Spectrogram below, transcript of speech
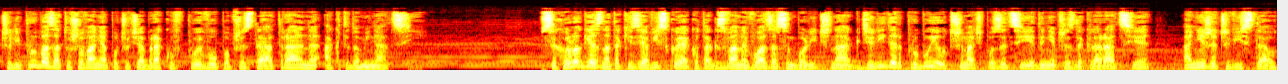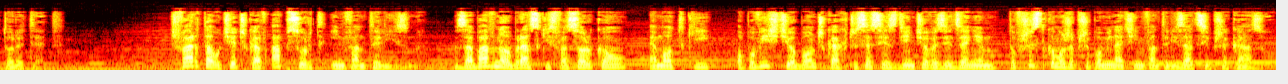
czyli próba zatuszowania poczucia braku wpływu poprzez teatralne akty dominacji. Psychologia zna takie zjawisko jako tak zwane władza symboliczna, gdzie lider próbuje utrzymać pozycję jedynie przez deklarację, a nie rzeczywisty autorytet. Czwarta ucieczka w absurd infantylizm. Zabawne obrazki z fasolką, emotki, opowieści o bączkach czy sesje zdjęciowe z jedzeniem, to wszystko może przypominać infantylizacji przekazu.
